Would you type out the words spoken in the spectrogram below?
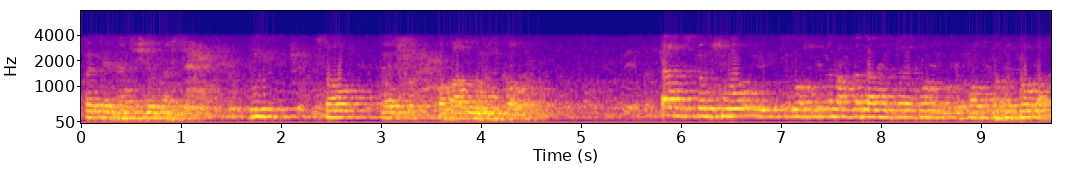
specjalizacji 17. I są też opady użytkowe. Tam skończyło, tego nie mam zadane w telefonie, bo to mogę podać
